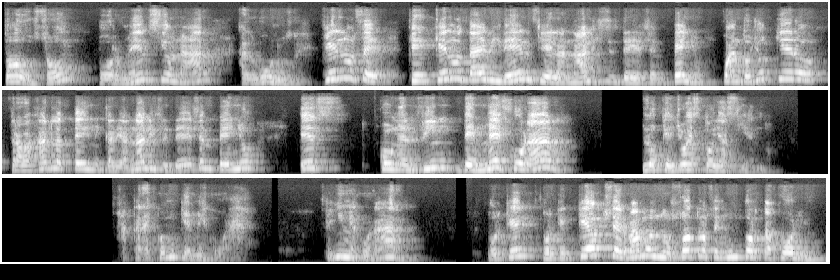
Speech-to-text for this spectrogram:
todos. Son por mencionar algunos. ¿Qué nos, qué, qué nos da evidencia el análisis de desempeño? Cuando yo quiero trabajar la técnica de análisis de desempeño, es con el fin de mejorar lo que yo estoy haciendo. Ah, caray, ¿cómo que mejorar? Sí, mejorar. ¿Por qué? Porque ¿qué observamos nosotros en un portafolio?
